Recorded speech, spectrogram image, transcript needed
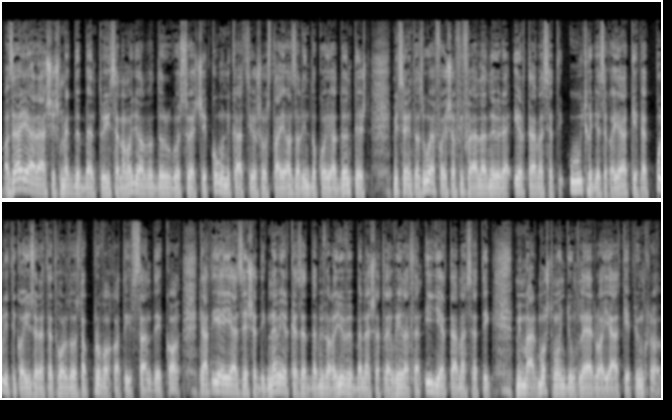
Az eljárás is megdöbbentő, hiszen a Magyar Labdarúgó Szövetség kommunikációs osztálya azzal indokolja a döntést, miszerint az UEFA és a FIFA ellenőre értelmezheti úgy, hogy ezek a jelképek politikai üzenetet hordoznak provokatív szándékkal. Tehát ilyen jelzés eddig nem érkezett, de mivel a jövőben esetleg véletlen így értelmezhetik, mi már most mondjunk le erről a jelképünkről.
